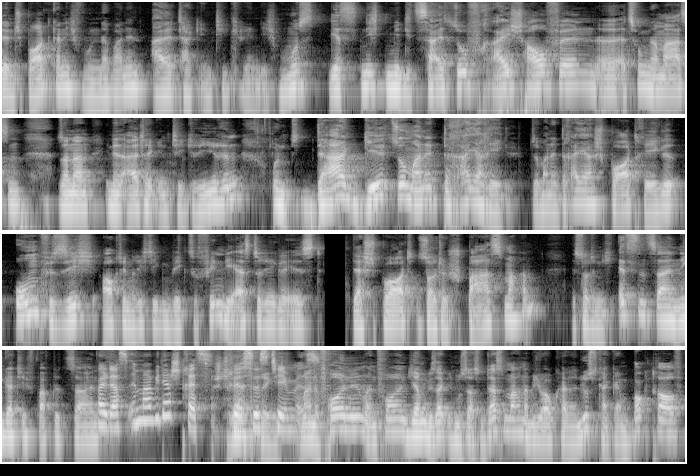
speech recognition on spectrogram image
den Sport kann ich wunderbar in den Alltag integrieren. Ich muss jetzt nicht mir die Zeit so freischaufeln, äh, erzwungenermaßen, sondern in den Alltag integrieren. Und da gilt so meine Dreierregel, so meine Dreier-Sportregel, um für sich auch den richtigen Weg zu finden. Die erste Regel ist, der Sport sollte Spaß machen. Es sollte nicht ätzend sein, negativ behaftet sein. Weil das immer wieder Stress, Stress System bringt. ist. Meine Freundin, mein Freund, die haben gesagt, ich muss das und das machen, habe ich überhaupt keine Lust, keinen, keinen Bock drauf.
